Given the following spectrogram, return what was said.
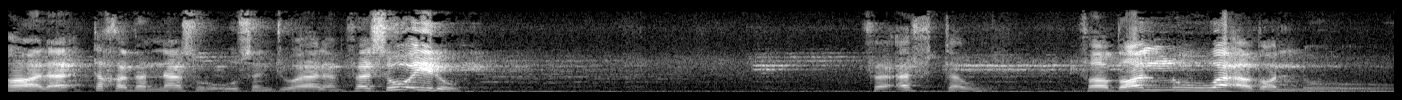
قال اتخذ الناس رؤوسا جهالا. فسئلوا. فأفتوا. فضلوا وأضلوا.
